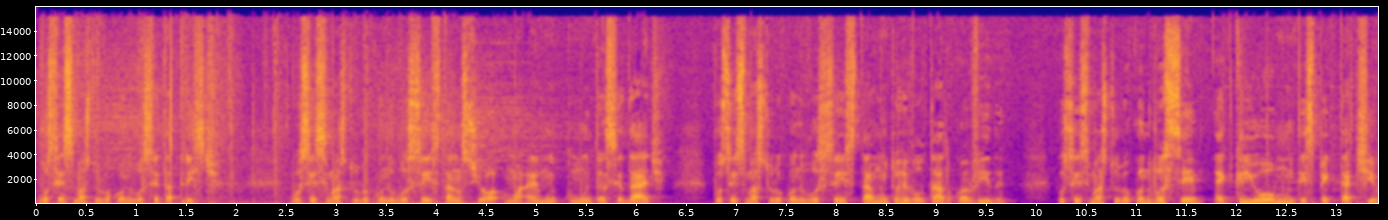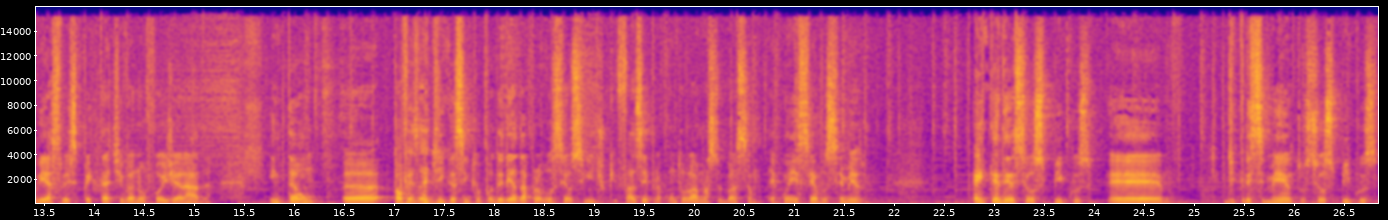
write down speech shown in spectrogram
você se masturba quando você está triste. Você se masturba quando você está ansioso, é, com muita ansiedade. Você se masturba quando você está muito revoltado com a vida. Você se masturba quando você é, criou muita expectativa e essa expectativa não foi gerada. Então, uh, talvez a dica assim, que eu poderia dar para você é o seguinte: o que fazer para controlar a masturbação? É conhecer a você mesmo. É entender seus picos é, de crescimento, seus picos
